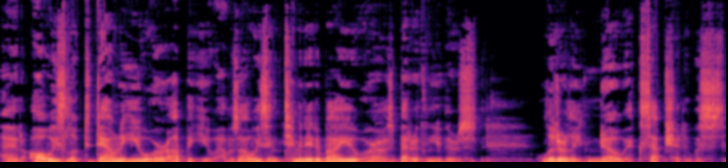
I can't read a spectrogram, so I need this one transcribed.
I had always looked down at you or up at you. I was always intimidated by you or I was better than you. There was literally no exception. It was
